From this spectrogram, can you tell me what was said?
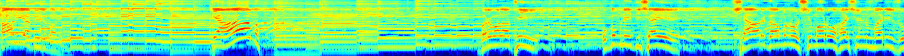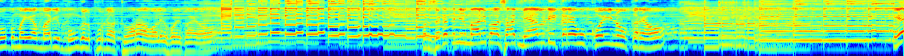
કાળિયા બીડ વાળી કે આમ? બરવાળાથી ઉગમની દિશાએ શાર ગામનો સીમાડો હાસીને મારી જોગમૈયા મારી મુંગલપુરના ઢોરા વાળી હોય ભાઈ પણ જગતની માલિપા સાહેબ મેલડી કરે એવું કોઈ નો કરે હો. એ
